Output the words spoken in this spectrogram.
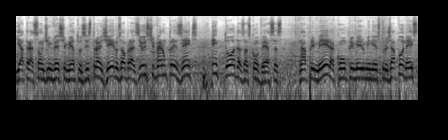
e atração de investimentos estrangeiros ao Brasil estiveram presentes em todas as conversas. Na primeira, com o primeiro-ministro japonês,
